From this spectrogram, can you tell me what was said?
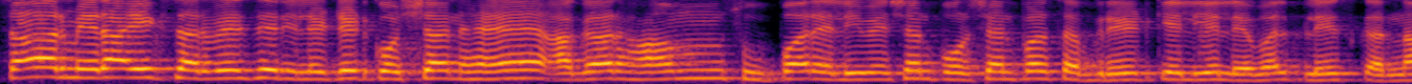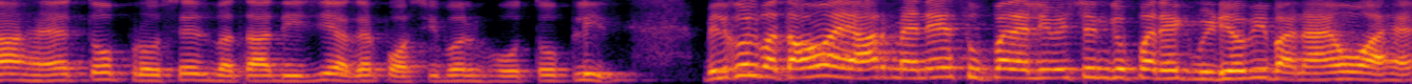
सर मेरा एक सर्वे से रिलेटेड क्वेश्चन है। अगर हम सुपर एलिवेशन पोर्शन पर सबग्रेड के लिए लेवल प्लेस करना है तो प्रोसेस बता दीजिए, अगर पॉसिबल हो तो प्लीज़ बिल्कुल बताऊँगा यार, मैंने सुपर एलिवेशन के ऊपर एक वीडियो भी बनाया हुआ है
